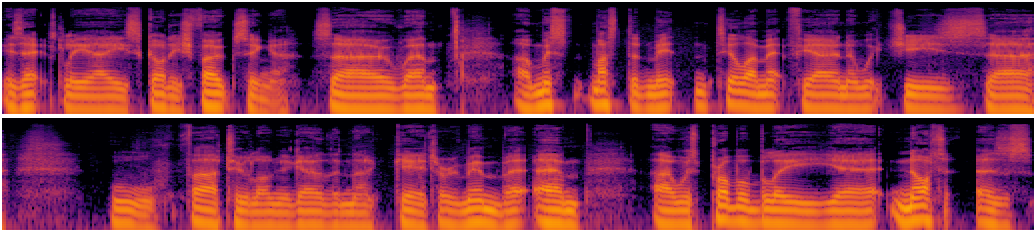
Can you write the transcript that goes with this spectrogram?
is actually a Scottish folk singer. So um, I must, must admit, until I met Fiona, which is uh, ooh, far too long ago than I care to remember, um, I was probably uh, not as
